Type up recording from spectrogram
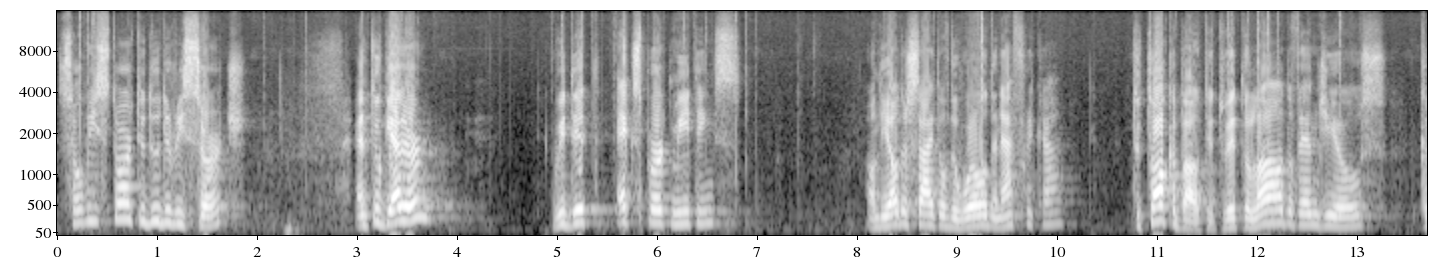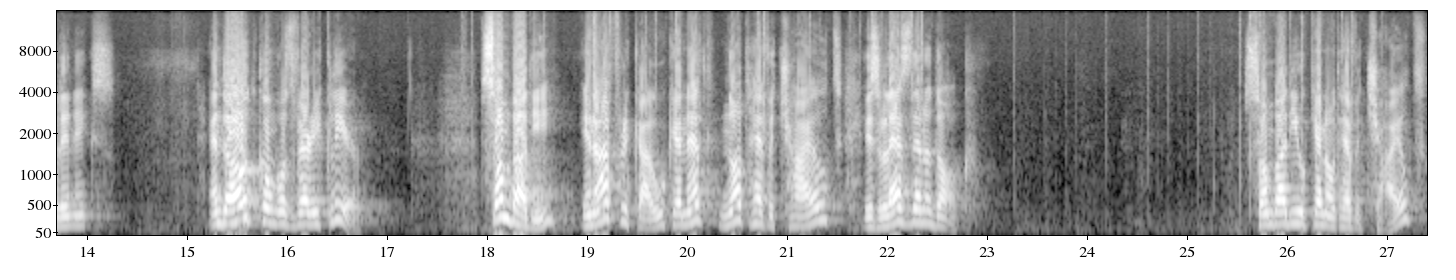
So we start to do the research, and together we did expert meetings on the other side of the world in Africa to talk about it with a lot of NGOs, clinics, and the outcome was very clear. Somebody in Africa who cannot not have a child is less than a dog. Somebody who cannot have a child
